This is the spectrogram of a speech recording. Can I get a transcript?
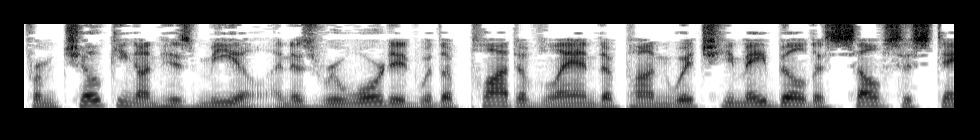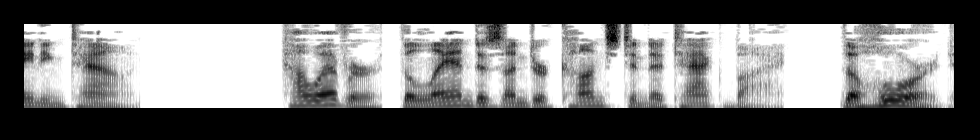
from choking on his meal and is rewarded with a plot of land upon which he may build a self-sustaining town. However, the land is under constant attack by the Horde.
